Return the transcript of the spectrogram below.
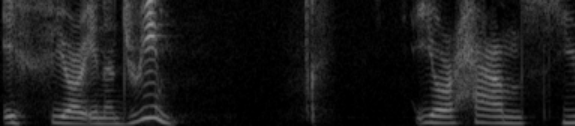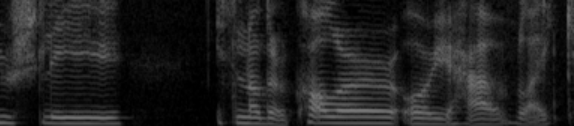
if you're in a dream, your hands usually is another color or you have like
